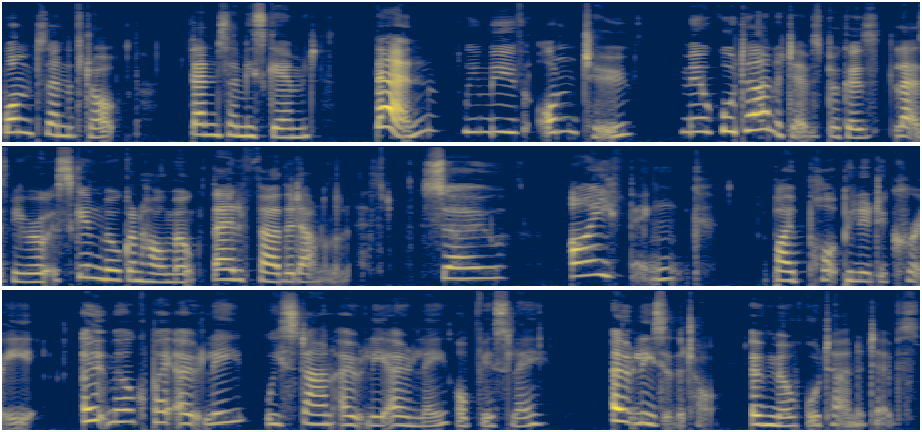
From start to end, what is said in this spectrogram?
one percent at the top, then semi-skimmed, then we move on to milk alternatives because let's be real, skim milk and whole milk they're further down on the list. So I think by popular decree, oat milk by Oatly, we stand Oatly only, obviously. Oatly's at the top of milk alternatives.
